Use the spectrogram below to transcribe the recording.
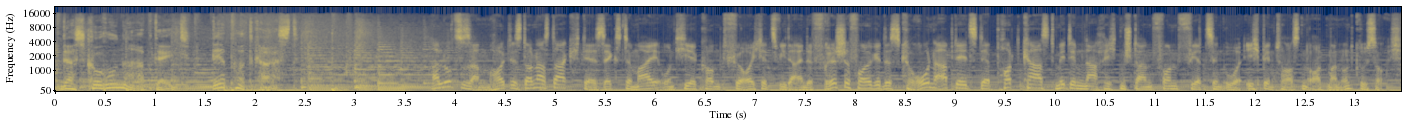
Das Corona-Update, der Podcast. Hallo zusammen, heute ist Donnerstag, der 6. Mai und hier kommt für euch jetzt wieder eine frische Folge des Corona-Updates, der Podcast mit dem Nachrichtenstand von 14 Uhr. Ich bin Thorsten Ortmann und grüße euch.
